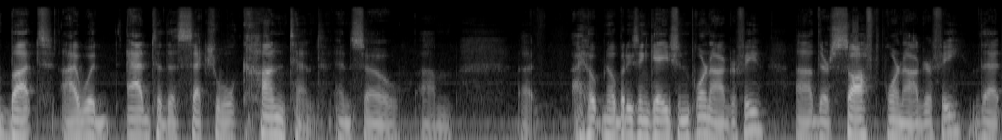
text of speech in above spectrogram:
but I would add to the sexual content, and so um, uh, I hope nobody's engaged in pornography. Uh, there's soft pornography that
